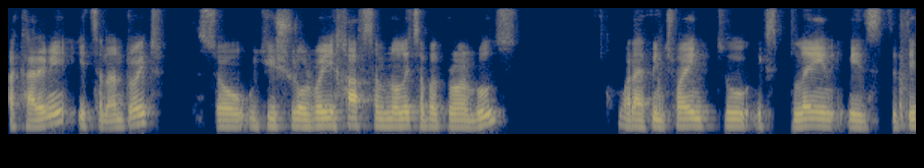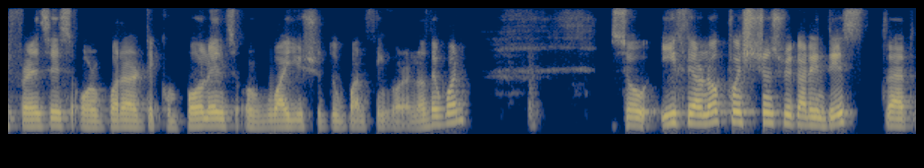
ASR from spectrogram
academy, it's an Android. So you should already have some knowledge about program rules. What I've been trying to explain is the differences or what are the components or why you should do one thing or another one. So if there are no questions regarding this, that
